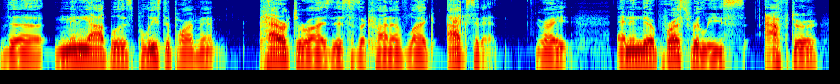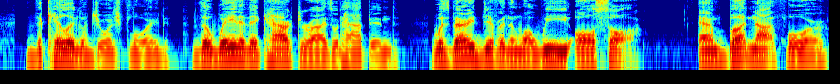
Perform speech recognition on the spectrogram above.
the Minneapolis Police Department characterized this as a kind of like accident, right? And in their press release after the killing of George Floyd, the way that they characterized what happened was very different than what we all saw and but not for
